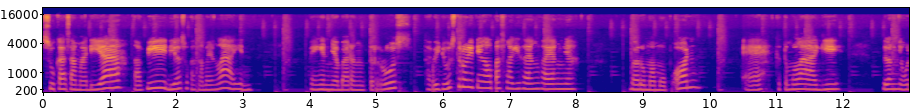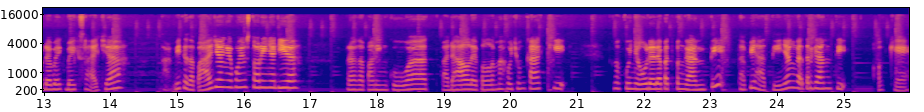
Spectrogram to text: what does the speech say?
suka sama dia, tapi dia suka sama yang lain. Pengennya bareng terus, tapi justru ditinggal pas lagi sayang-sayangnya. Baru mau move on, eh ketemu lagi. Bilangnya udah baik-baik saja, tapi tetap aja ngepoin storynya dia. Rasa paling kuat, padahal level lemah ujung kaki. Ngakunya udah dapat pengganti, tapi hatinya nggak terganti. Oke,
